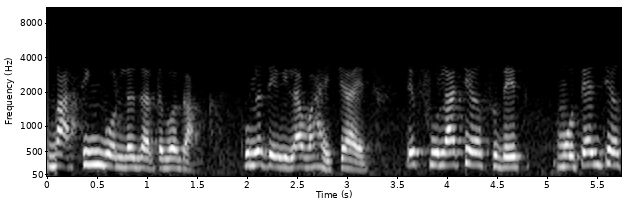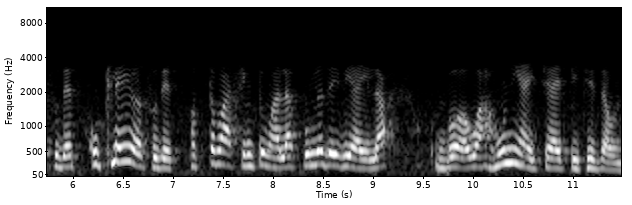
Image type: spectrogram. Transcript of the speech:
बासिंग बोललं जातं बघा. कुलदेवीला व्हायचे आहेत. ते फुलाचे असू देत मोत्यांचे असू देत कुठलेही असू देत फक्त बाशिंग तुम्हाला कुलदेवी आईला वाहून यायचे आहे तिथे जाऊन.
